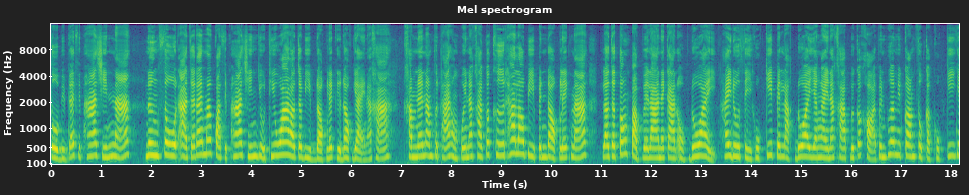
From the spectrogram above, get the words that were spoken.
สูตรบีบได้ 15 ชิ้นนะ 1 สูตรอาจจะได้มากกว่า 15 ชิ้นอยู่ที่ว่าเราจะบีบดอกเล็กหรือดอกใหญ่นะคะ คำแนะนำสุดท้ายของปุ้ยนะคะ ก็คือถ้าเราบีบเป็นดอกเล็กนะ เราจะต้องปรับเวลาในการอบด้วย ให้ดูสีคุกกี้เป็นหลักด้วยยังไงนะคะปุ้ยก็ขอให้เพื่อนๆมีความสุขกับคุกกี้แย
